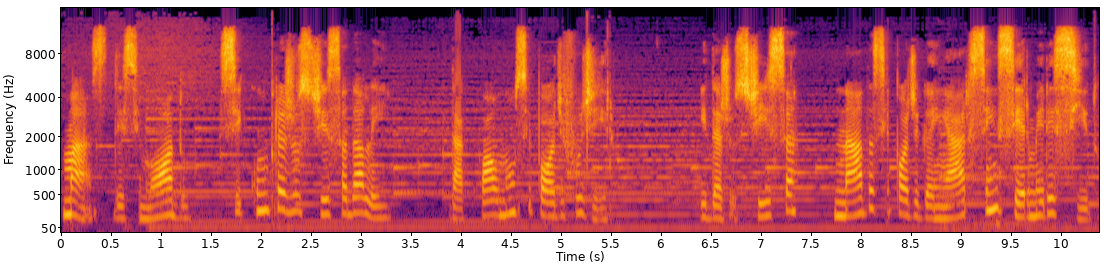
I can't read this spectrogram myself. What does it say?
Mas, desse modo, se cumpre a justiça da lei, da qual não se pode fugir. E da justiça, nada se pode ganhar sem ser merecido.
